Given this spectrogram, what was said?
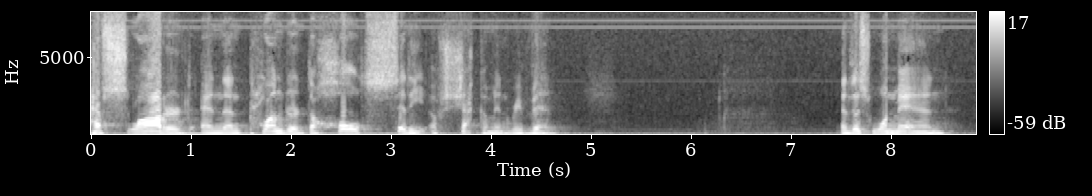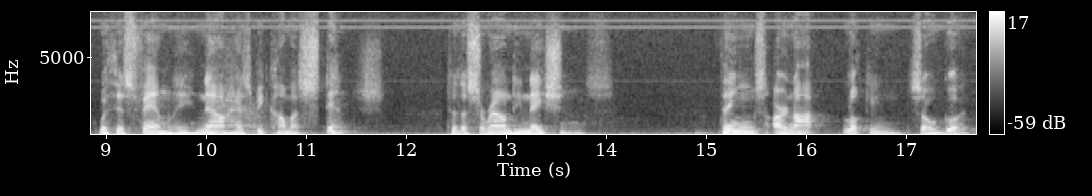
have slaughtered and then plundered the whole city of Shechem in revenge. And this one man with his family now has become a stench to the surrounding nations. Things are not looking so good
